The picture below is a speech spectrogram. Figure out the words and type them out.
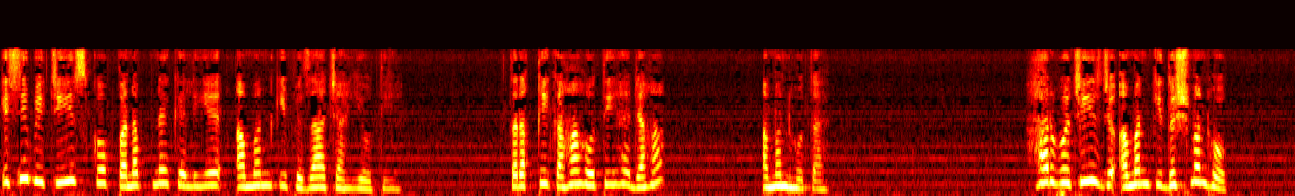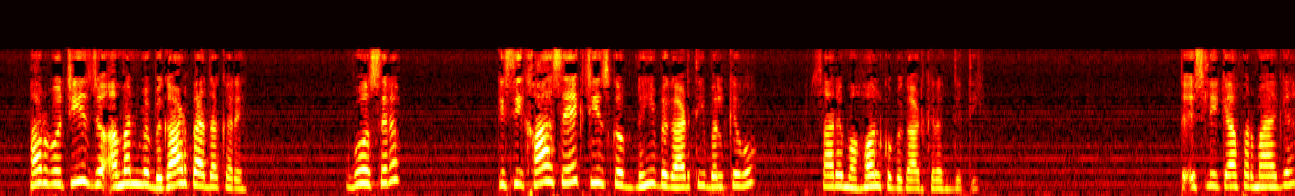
किसी भी चीज़ को पनपने के लिए अमन की फिजा चाहिए होती है। तरक्की कहाँ होती है? जहाँ अमन होता है। हर वो चीज़ जो अमन की दुश्मन हो, हर वो चीज़ जो अमन में बिगाड़ पैदा करे, वो सिर्फ़ किसी खास एक चीज़ को नहीं बिगाड़ती, बल्कि वो सारे माहौल को बिगाड़ के रख देती। तो इसलिए क्या फरमाया गया?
